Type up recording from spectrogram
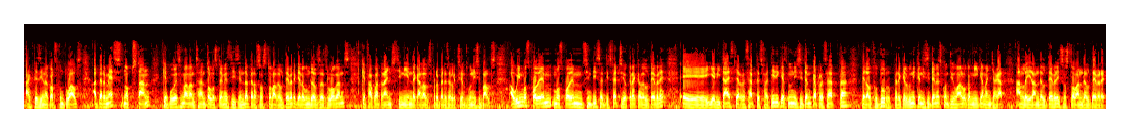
pactes i en acords puntuals ha permès, no obstant, que poguéssim avançar en tots els temes d'Hisenda per a sostovar del Tebre, que era un dels eslògans que fa quatre anys teníem de cara a les properes eleccions municipals. Avui mos podem, mos podem sentir satisfets, jo crec, del Tebre eh, i evitar aquestes receptes fatídiques. No necessitem cap recepta per al futur, perquè l'únic que necessitem és continuar el camí que hem engegat en l'Iran del Tebre i sostovant del Tebre.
